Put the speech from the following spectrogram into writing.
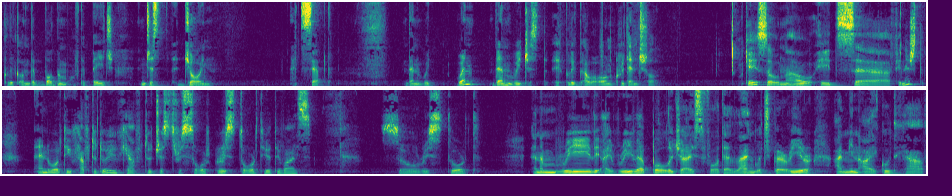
click on the bottom of the page and just join. Accept. Then we when then we just uh, click our own credential. Okay so now it's uh, finished and what you have to do you have to just restore restore your device. So restored. And I'm really I really apologize for the language barrier. I mean I could have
